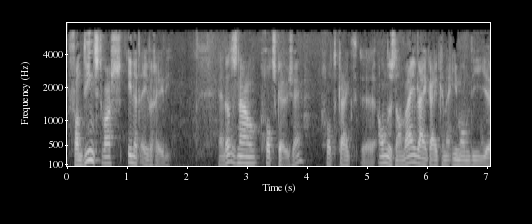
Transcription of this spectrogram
van dienst was in het evangelie. En dat is nou Gods keuze. Hè? God kijkt eh, anders dan wij. Wij kijken naar iemand die, uh,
